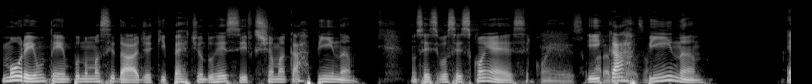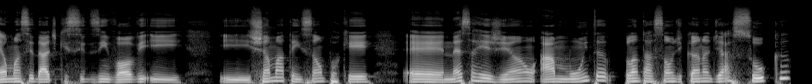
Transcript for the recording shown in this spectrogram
morei um tempo numa cidade aqui pertinho do Recife, que se chama Carpina. Não sei se vocês conhecem. Conheço. E Carpina é uma cidade que se desenvolve e, e chama atenção porque é, nessa região há muita plantação de cana-de-açúcar.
